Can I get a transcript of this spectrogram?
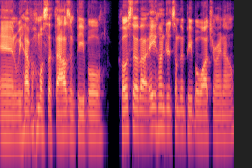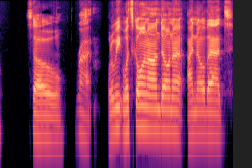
and we have almost a thousand people, close to about eight hundred something people watching right now. So Right. what do we? What's going on, Donut? I know that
